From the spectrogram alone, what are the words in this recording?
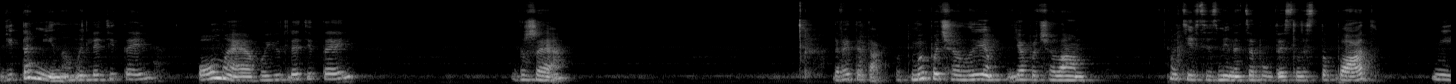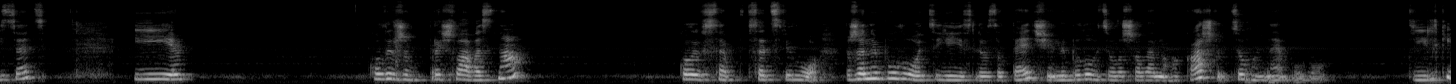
вітамінами для дітей, омегою для дітей, вже. Давайте так. От ми почали, я почала оці всі зміни, це був десь листопад місяць. І коли вже прийшла весна, коли все, все цвіло, вже не було цієї сльозотечі, не було цього шаленого кашлю, цього не було. Тільки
